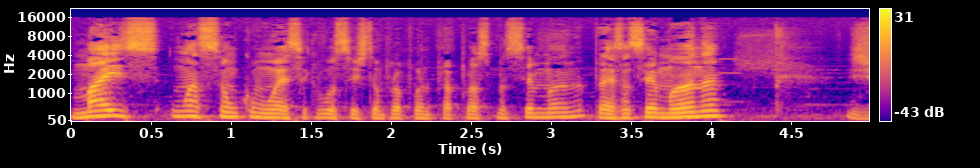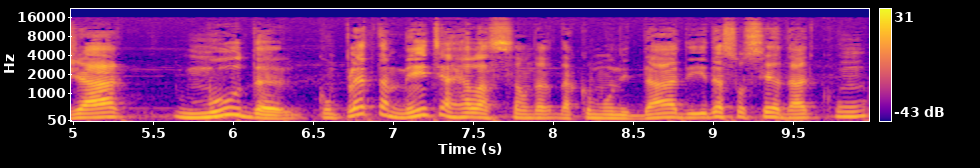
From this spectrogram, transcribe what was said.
Mas uma ação como essa que vocês estão propondo para a próxima semana, para essa semana, já muda completamente a relação da, da, comunidade e da sociedade com,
